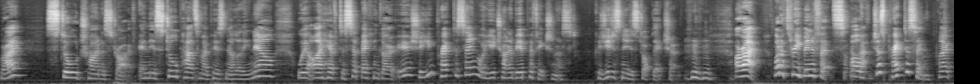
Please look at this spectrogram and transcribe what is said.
right? Still trying to strive, and there's still parts of my personality now where I have to sit back and go, "Ursh, are you practicing or are you trying to be a perfectionist?" Because you just need to stop that shit. All right, what are three benefits uh, of uh, just practicing? Like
